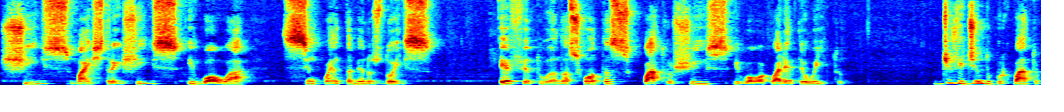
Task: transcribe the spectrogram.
x mais 3x igual a 50 menos 2. Efetuando as contas, 4x igual a 48. Dividindo por 4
